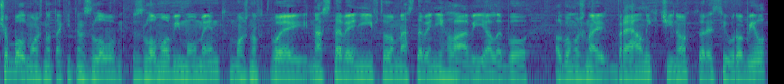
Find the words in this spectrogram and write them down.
čo bol možno taký ten zlo, zlomový moment, možno v tvojej nastavení, v tvojom nastavení hlavy alebo, alebo možno aj v reálnych činoch, ktoré si urobil,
